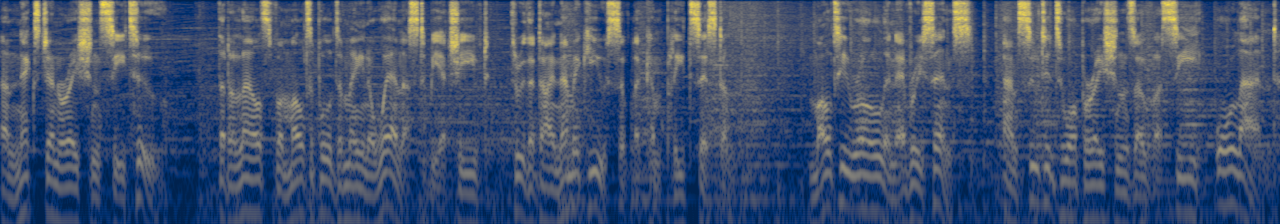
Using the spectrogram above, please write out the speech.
and next-generation C2 that allows for multiple domain awareness to be achieved through the dynamic use of the complete system. Multi-role in every sense and suited to operations over sea or land.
